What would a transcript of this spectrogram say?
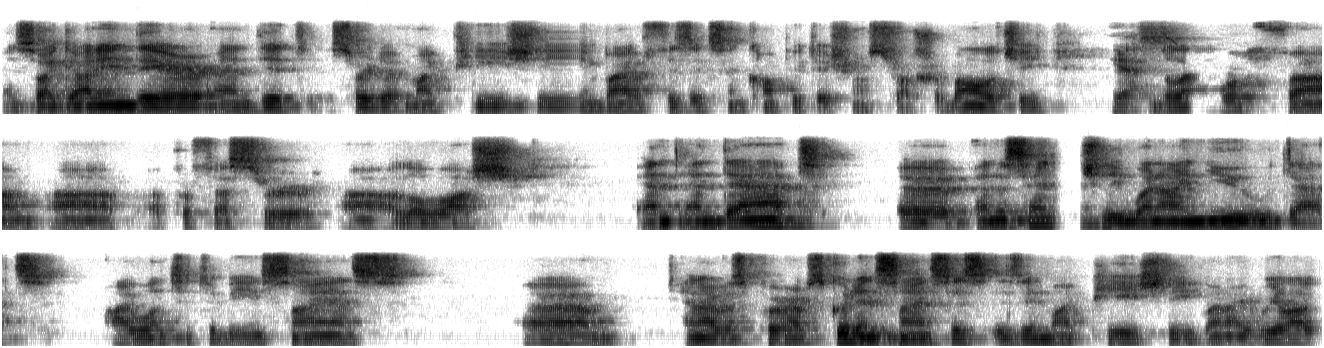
And so I got in there and did sort of my PhD in biophysics and computational structural biology. Yes. The lab of um, uh, Professor uh, Lovash, and and that uh, and essentially when I knew that I wanted to be in science. Um, and I was perhaps good in science is, is in my PhD when I realized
